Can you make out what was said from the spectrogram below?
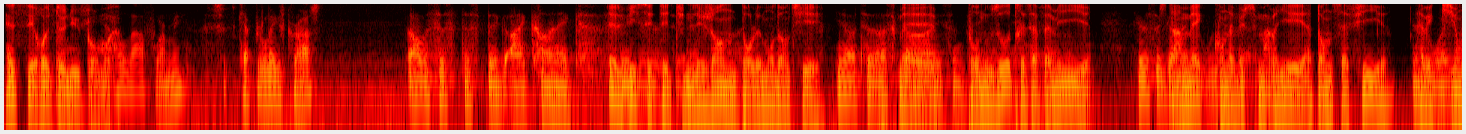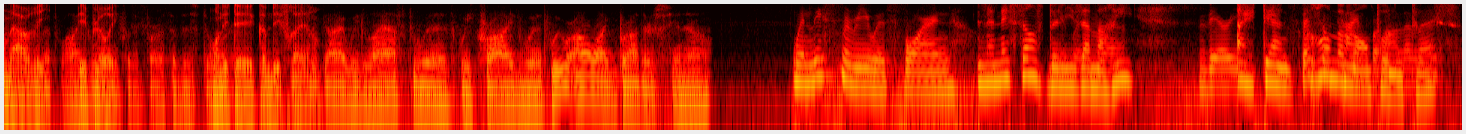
Elle s'est retenue pour moi. Elvis était une légende pour le monde entier. Mais pour nous autres et sa famille, c'est un mec qu'on a vu se marier et attendre sa fille, avec qui on a ri et pleuré. On était comme des frères. La naissance de Lisa Marie a été un grand moment pour nous tous.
